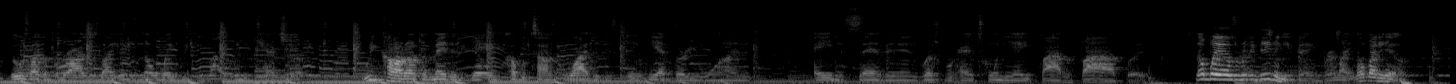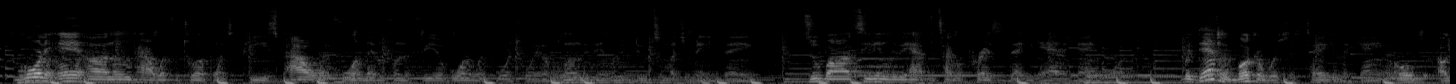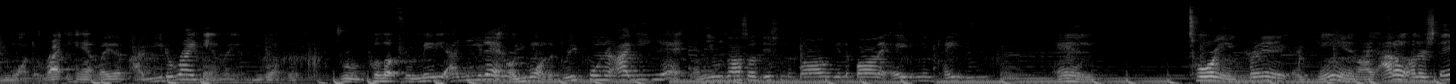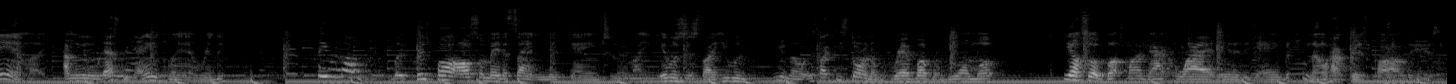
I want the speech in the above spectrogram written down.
it was like a barrage. It's like it was no way we could like really catch up. We caught up and made it a game a couple times. Kawhi did this thing. He had 31 eight and seven. Westbrook had 28, five and five, but nobody else really did anything, bro. Like nobody else. Gordon and uh, Norman Powell went for 12 points apiece. Powell went 4 11 from the field. Gordon went 4 12. Plumlee didn't really do too much of anything. Zubac, he didn't really have the type of presence that he had in game one. But Devin Booker was just taking the game over. Oh, you want the right hand layup? I give you the right hand layup. You want the Drew pull up from midi? I give you that. Or you want the three pointer? I give you that. And he was also dishing the ball, getting the ball to Ayton and KD and Torrey and Craig again. Like I don't understand. Like I mean that's the game plan really. Leave him open. But Chris Paul also made a sight in this game too. Like it was just like he was, you know, it's like he's starting to rev up and warm up he also bucked my guy Kawhi at the end of the game, but you know how Chris Paul is.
